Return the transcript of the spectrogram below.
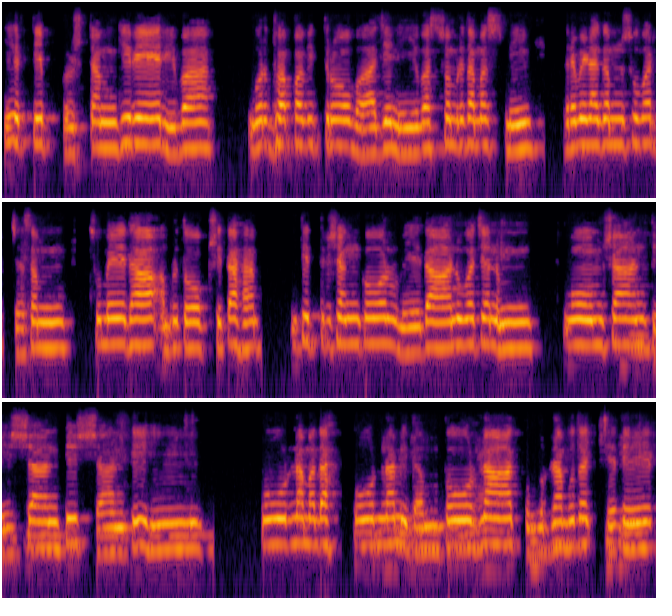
कीर्तिपृष्टं गिरेरिव ऊर्ध्वपवित्रो वाजिनीव स्वमृतमस्मि द्रविणगं सुवर्चसं सुमेधा अमृतोक्षितः इति त्रिशङ्कोर्वेदानुवचनम्। ॐ शान्तिः शान्तिः शान्तिः। पूर्णमदः पूर्णमिदं पूर्णात् पूर्णमुदच्यते।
